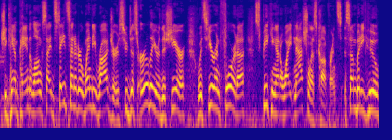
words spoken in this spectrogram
She campaigned alongside State Senator Wendy Rogers, who just earlier this year was here in Florida speaking at a white nationalist conference, somebody who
